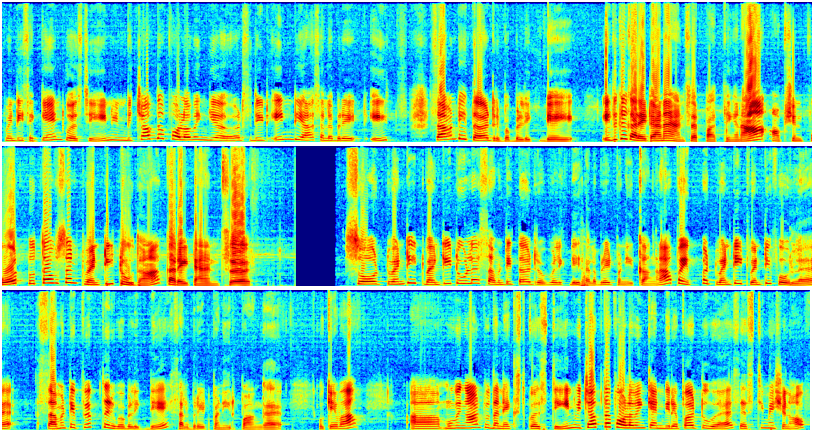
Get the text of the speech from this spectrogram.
22nd question, in which of the following years did India celebrate its 73rd Republic Day? இதுக்கு கரெக்டான ஆன்சர் பார்த்தீங்கன்னா option four two thousand twenty two தான் correct answer so twenty twenty டூவில் seventy third republic day celebrate பண்ணியிருக்காங்கன்னா அப்போ இப்போ டுவெண்ட்டி டுவெண்ட்டி ஃபோரில் seventy fifth republic day celebrate பண்ணியிருப்பாங்க ஓகேவா moving on to the next question which of the following can be refer to as estimation of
